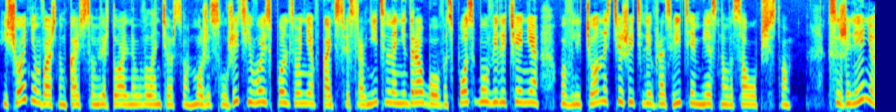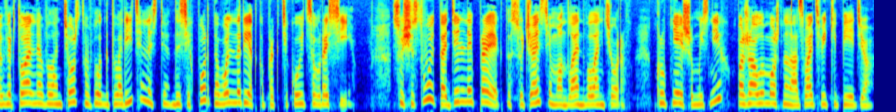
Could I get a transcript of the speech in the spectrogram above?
Еще одним важным качеством виртуального волонтерства может служить его использование в качестве сравнительно недорогого способа увеличения вовлеченности жителей в развитие местного сообщества. К сожалению, виртуальное волонтерство в благотворительности до сих пор довольно редко практикуется в России. Существуют отдельные проекты с участием онлайн-волонтеров. Крупнейшим из них, пожалуй, можно назвать Википедию.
